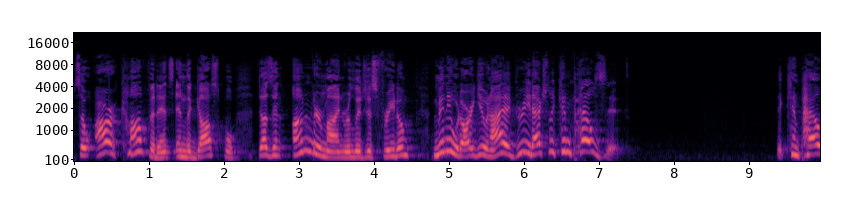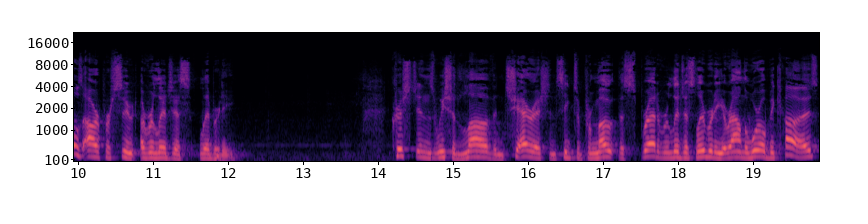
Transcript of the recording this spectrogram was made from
So our confidence in the gospel doesn't undermine religious freedom. Many would argue, and I agree, it actually compels it. It compels our pursuit of religious liberty. Christians, we should love and cherish and seek to promote the spread of religious liberty around the world because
